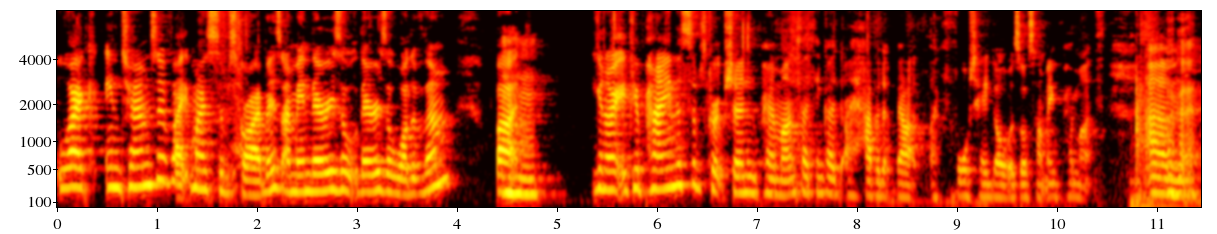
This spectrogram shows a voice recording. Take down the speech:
like in terms of like my subscribers. I mean, there is a there is a lot of them, but Mhm. you know, if you're paying the subscription per month, I think I, I have it at about like fourteen dollars or something per month. Um, Okay.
